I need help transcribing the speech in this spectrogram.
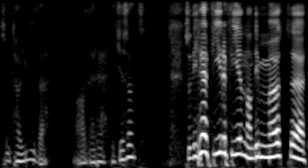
som tar livet av dere. Ikke sant? Så de her fire fiendene de møter,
